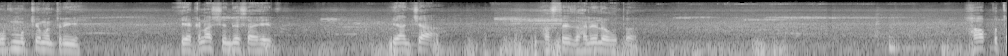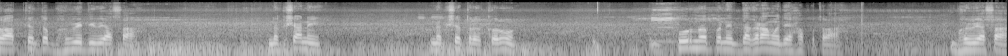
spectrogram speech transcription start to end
उपमुख्यमंत्री एकनाथ शिंदेसाहेब यांच्या हस्ते झालेलं होतं. हा पुतळा अत्यंत भव्य दिव्य असा नक्षाने नक्षत्र करून पूर्णपणे दगडामध्ये हा पुतळा भव्य असा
